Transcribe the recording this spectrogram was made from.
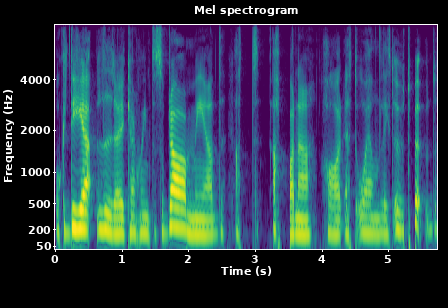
Och det lirar ju kanske inte så bra med att apparna har ett oändligt utbud.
